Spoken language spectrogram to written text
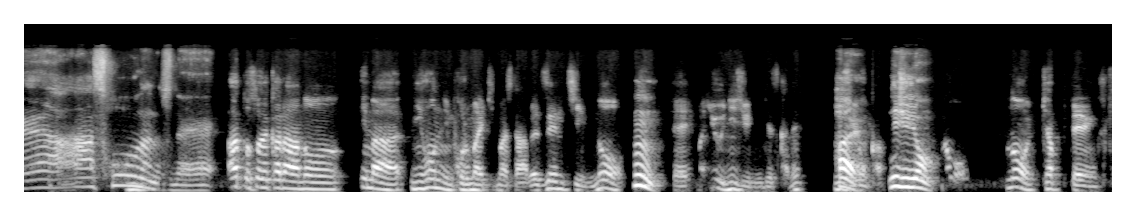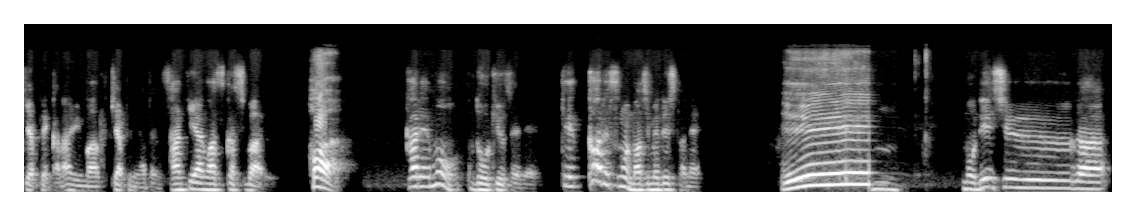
ー、そうなんですね。あと、それから、あの、今、日本にこの前来ました、アルゼンチンの、うん。えーまあ U22 ですかね。はい24か。24。ののキャプテン、副キャプテンかな、今、副キャプテンになったサンティアゴ・アスカシバール。は彼も同級生で、け彼すごい真面目でしたね。い。えー、もう練習が、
